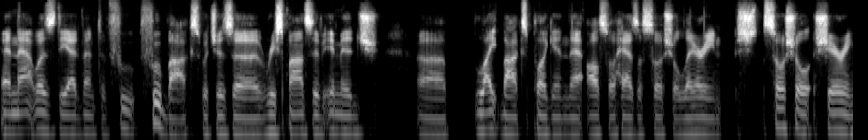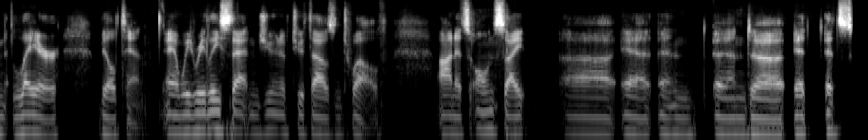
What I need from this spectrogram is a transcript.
and that was the advent of Foo, Foobox, which is a responsive image uh, Lightbox plugin that also has a social layering, sh- social sharing layer built in, and we released that in June of 2012 on its own site uh, and and uh, it it's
